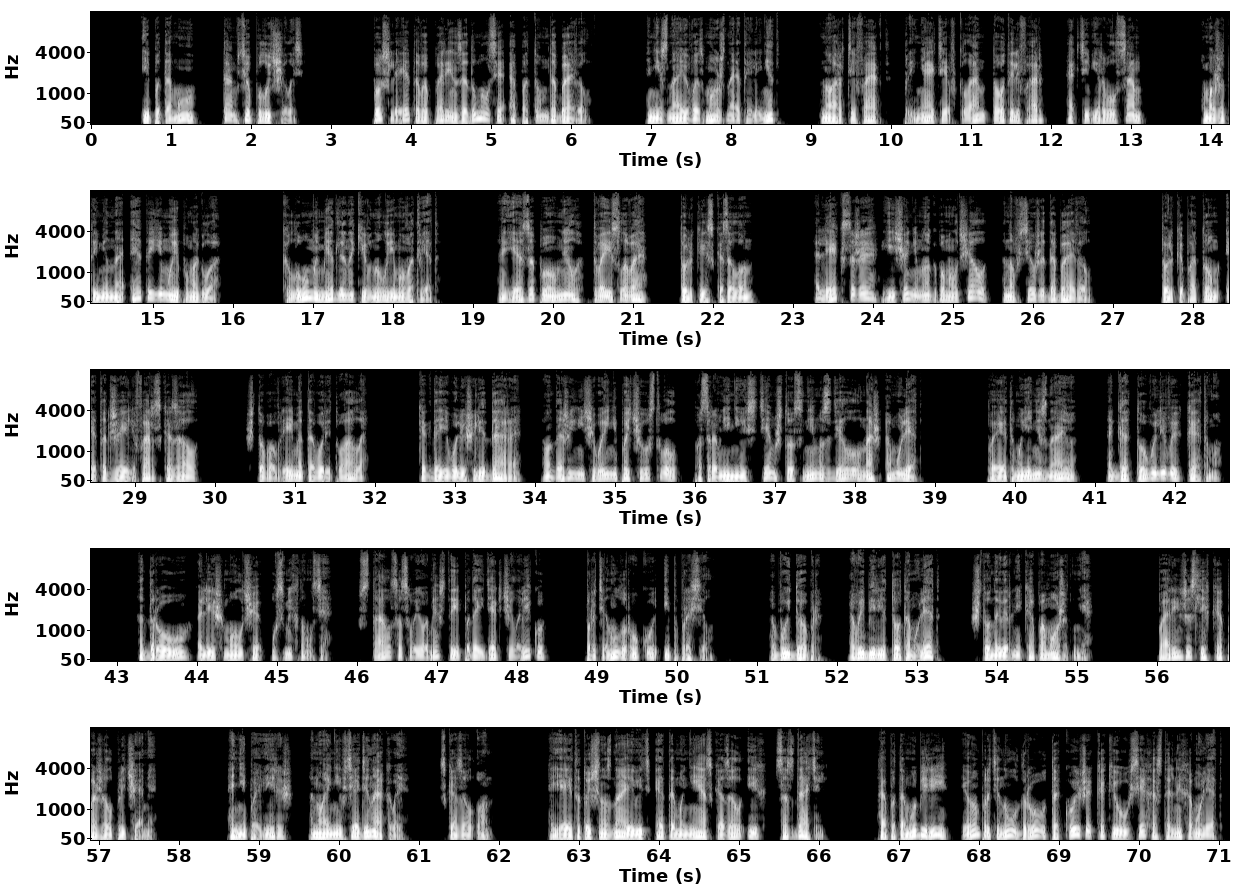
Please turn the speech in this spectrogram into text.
И потому там все получилось. После этого парень задумался, а потом добавил. Не знаю, возможно это или нет, но артефакт принятия в клан тот Эльфар активировал сам. Может, именно это ему и помогло. Клум медленно кивнул ему в ответ. «Я запомнил твои слова», — только и сказал он. Лекс же еще немного помолчал, но все же добавил. Только потом этот же Эльфар сказал, что во время того ритуала, когда его лишили дара, он даже ничего и не почувствовал по сравнению с тем, что с ним сделал наш амулет. Поэтому я не знаю, готовы ли вы к этому. Дроу лишь молча усмехнулся, встал со своего места и, подойдя к человеку, протянул руку и попросил. «Будь добр, выбери тот амулет, что наверняка поможет мне». Парень же слегка пожал плечами. «Не поверишь, но они все одинаковые», — сказал он. «Я это точно знаю, ведь это мне сказал их создатель. А потому бери», и он протянул Дроу такой же, как и у всех остальных амулет.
